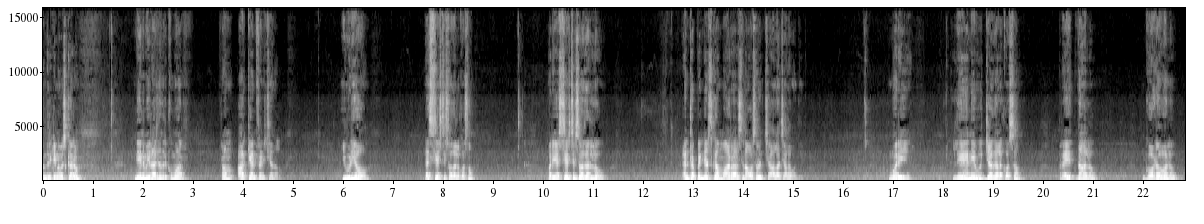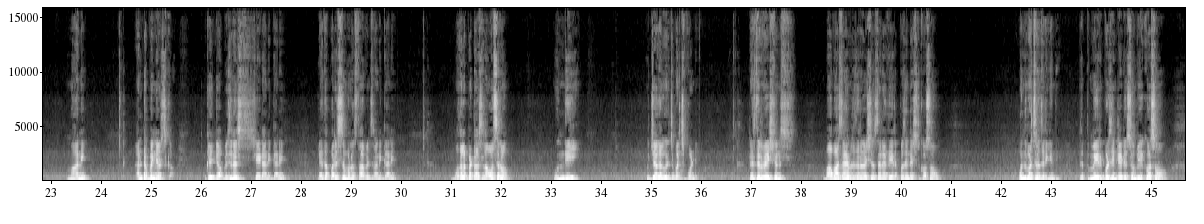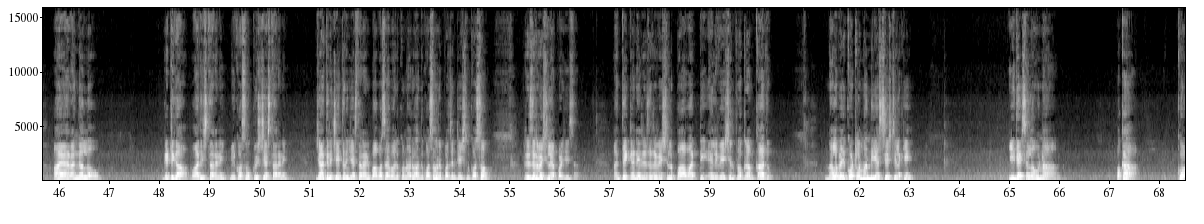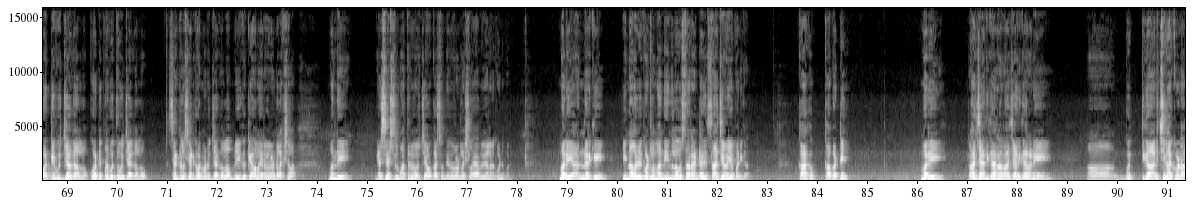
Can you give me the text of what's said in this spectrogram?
అందరికీ నమస్కారం. నేను మీ Rajendra Kumar from RK and friends channel. ఈ వీడియో ఎస్సీ ఎస్టీ సోదరుల కోసం. మరి ఎస్సీ ఎస్టీ సోదరులు ఎంటర్ప్రెన్యూర్స్గా మారాల్సిన అవసరం చాలా చాలా ఉంది. మరి లేని ఉద్యోగాల కోసం ప్రయత్నాలు గొడవలు మాని ఎంటర్ప్రెన్యూర్స్గా ఇంకా బిజినెస్ చేయడానికి కానీ లేదా పరిశ్రమలు స్థాపించడానికి కానీ మొదలు పెట్టాల్సిన అవసరం ఉంది. ఉద్యోగాల గురించి మర్చిపోండి. రిజర్వేషన్స్ బాబాసాహెబ్ రిజర్వేషన్స్ అనేది రిప్రజెంటేషన్ కోసం పొందుపరచడం జరిగింది. మీ రిప్రజెంటేటివ్స్ మీకోసం ఆయా రంగాల్లో గట్టిగా వాదిస్తారని మీకోసం కృషి చేస్తారని జాతిని చైతన్యం చేస్తారని బాబాసాహెబ్ అనుకున్నారు. అందుకోసం రిప్రజెంటేషన్ కోసం రిజర్వేషన్లు ఏర్పాటు చేశారు. అంతేకాని రిజర్వేషన్లు పావర్టీ ఎలివేషన్ ప్రోగ్రాం కాదు. నలభై కోట్ల మంది ఎస్సీ ఎస్టీలకి ఈ దేశంలో ఉన్న ఒక కోటి ఉద్యోగాల్లో కోటి ప్రభుత్వ ఉద్యోగాల్లో సెంట్రల్ స్టేట్ గవర్నమెంట్ ఉద్యోగాల్లో మీకు కేవలం ఇరవై రెండు లక్షల మంది ఎస్సీ ఎస్టీలు మాత్రమే వచ్చే అవకాశం ఉంది. ఇరవై రెండు లక్షల యాభై వేలు అనుకోండి పని. మరి అందరికీ ఈ నలభై కోట్ల మంది ఇందులో వస్తారంటే అది సాధ్యమయ్యే పని కాదు. కాక కాబట్టి మరి రాజ్యాధికారం రాజ్యాధికారాన్ని గొత్తిగా గట్టిగా అరిచినా కూడా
